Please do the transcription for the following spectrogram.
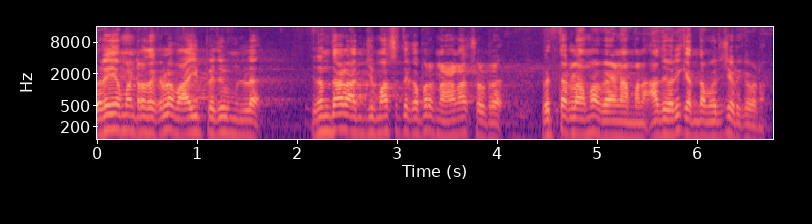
விரயம் பண்ணுறதுக்கெல்லாம் வாய்ப்பு எதுவும் இல்லை. இருந்தாலும் அஞ்சு மாதத்துக்கு அப்புறம் நானாக சொல்கிறேன் வித்தரலாமா வேணாமா அது வரைக்கும் எந்த முயற்சி எடுக்க வேணாம்.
